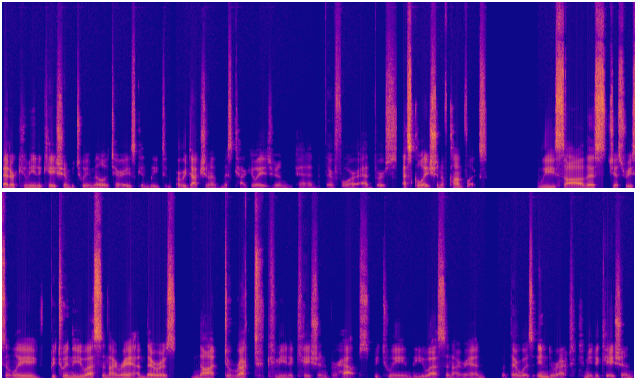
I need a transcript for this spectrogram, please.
better communication between militaries can lead to a reduction of miscalculation and therefore adverse escalation of conflicts. We saw this just recently between the US and Iran. There was not direct communication, perhaps, between the US and Iran, but there was indirect communication,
